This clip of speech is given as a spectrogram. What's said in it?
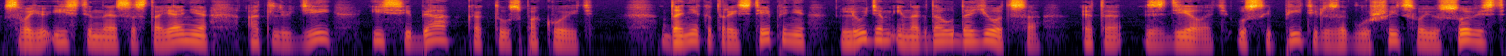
свое истинное состояние от людей и себя как-то успокоить. До некоторой степени людям иногда удается это сделать, усыпить или заглушить свою совесть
